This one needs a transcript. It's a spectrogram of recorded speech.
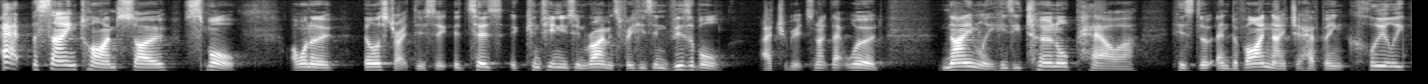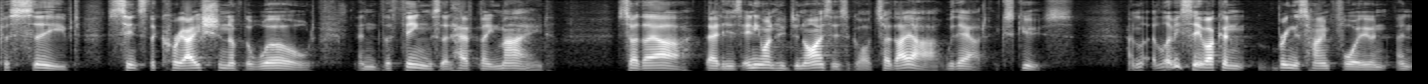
at the same time so small. I want to illustrate this. It, it says, it continues in Romans, for his invisible attributes, note that word, namely his eternal power his di- and divine nature have been clearly perceived since the creation of the world and the things that have been made. So they are, that is, anyone who denies there's a God, so they are without excuse. And l- let me see if I can bring this home for you and, and,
